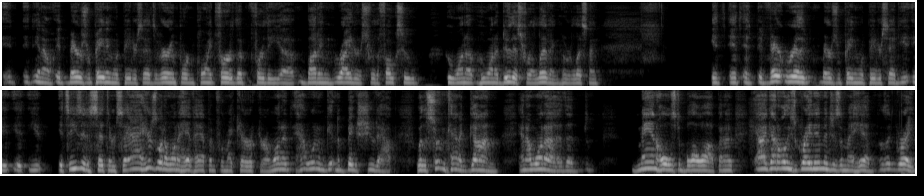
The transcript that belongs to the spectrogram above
It, it, you know it bears repeating what Peter said. It's a very important point for the for the uh, budding writers, for the folks who who want to who want to do this for a living, who are listening. It it it, it very really bears repeating what Peter said. You it, you it's easy to sit there and say, ah, here's what I want to have happen for my character. I want to, I want him getting a big shootout with a certain kind of gun, and I want to, the manholes to blow up, and I, I got all these great images in my head. I was like, great,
